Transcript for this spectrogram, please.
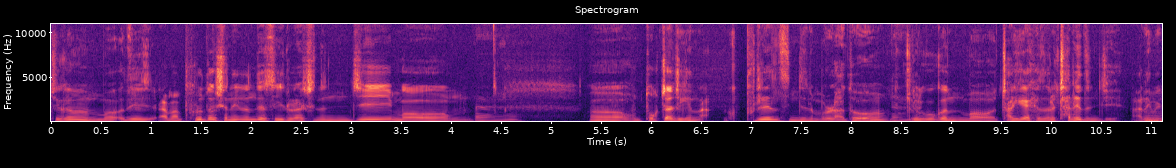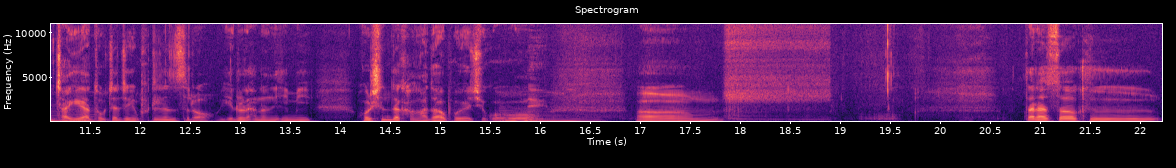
지금 뭐 어디 아마 프로덕션 이런 데서 일을 하시는지 뭐 네. 어, 독자적인 프리랜서인지는 몰라도 네. 결국은 뭐 자기가 회사를 차리든지 아니면 음. 자기가 독자적인 프리랜서로 일을 하는 힘이 훨씬 더 강하다고 보여지고 네. 음. 어, 따라서 그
